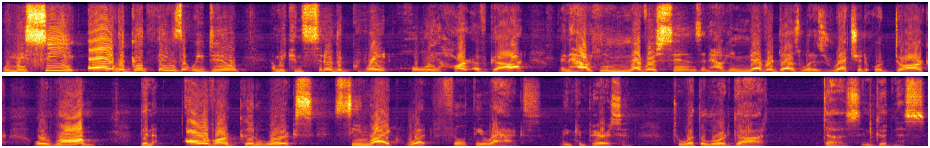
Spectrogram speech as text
When we see all the good things that we do and we consider the great holy heart of God and how He never sins and how He never does what is wretched or dark or wrong, then all of our good works seem like what? Filthy rags in comparison to what the Lord God does in goodness.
